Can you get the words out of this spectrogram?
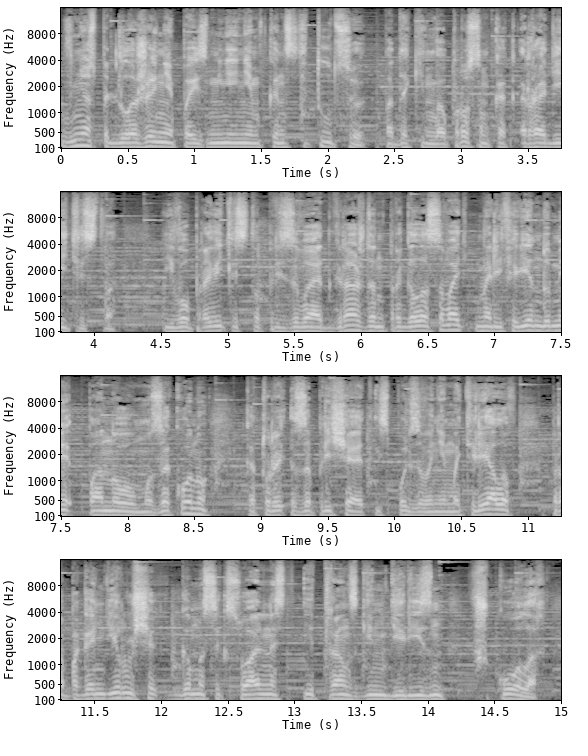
внес предложение по изменениям в Конституцию по таким вопросам, как родительство. Его правительство призывает граждан проголосовать на референдуме по новому закону, который запрещает использование материалов, пропагандирующих гомосексуальность и трансгендеризм в школах –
